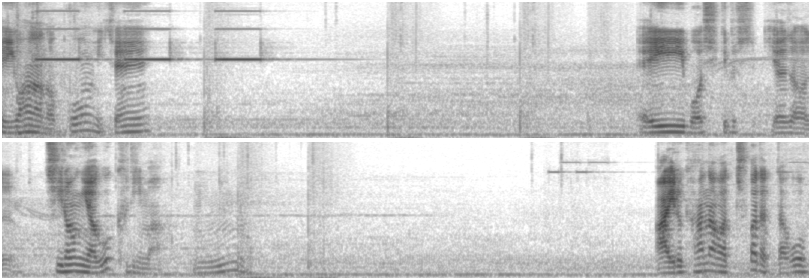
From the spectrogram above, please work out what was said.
이거 하나 넣고 이제 A 머시기를 시- 여자 지렁이하고 그리마. 음. 아 이렇게 하나가 추가됐다고?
